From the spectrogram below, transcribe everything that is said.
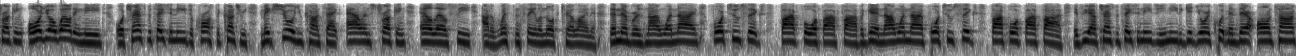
trucking or your welding needs or transportation needs across the country, make sure you contact Allen's Trucking LLC out of Winston-Salem, North Carolina. Their number is 919 426 5455. Again, 919-426-5455. If you have transportation needs and you need to get your equipment there on time,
